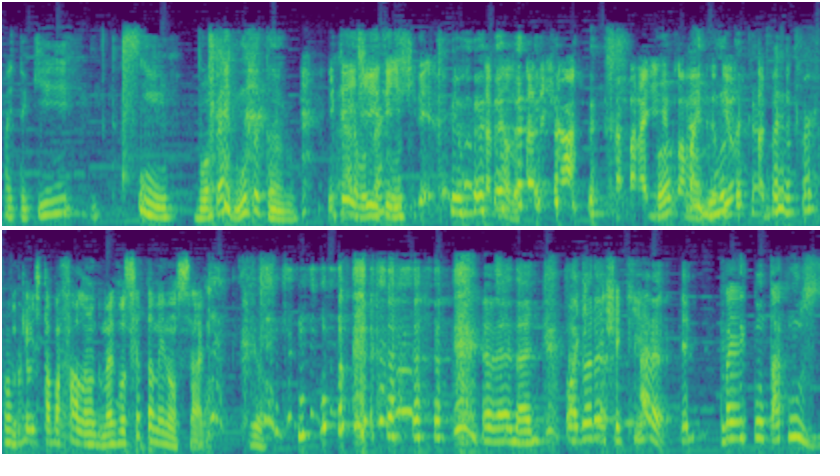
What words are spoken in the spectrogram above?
Vai ter que. Assim, boa pergunta, Tango. Entendi, Cara, entendi. Tá vendo? Pra deixar. Pra parar de Boa reclamar, entendeu? pergunta, Eu cara, pergunta do que eu estava falando, mas você também não sabe. É verdade. Agora, Podcast aqui. cara, ele vai ter que contar com os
